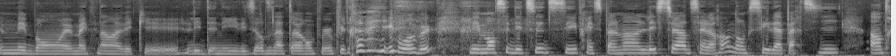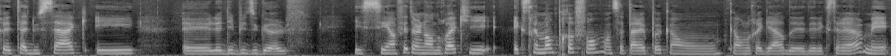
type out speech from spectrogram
Mais bon, euh, maintenant, avec euh, les données et les ordinateurs, on peut un peu travailler où on veut. Mais mon site d'études, c'est principalement l'estuaire du Saint-Laurent. Donc, c'est la partie entre Tadoussac et euh, le début du golfe. Et c'est en fait un endroit qui est extrêmement profond. Bon, ça paraît pas quand on, quand on le regarde de, de l'extérieur, mais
